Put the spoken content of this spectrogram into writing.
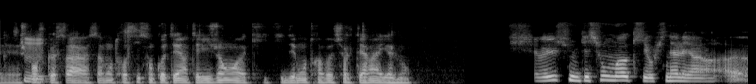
Et je pense mm. que ça, ça montre aussi son côté intelligent qui, qui démontre un peu sur le terrain également. J'avais juste une question, moi, qui au final est euh,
